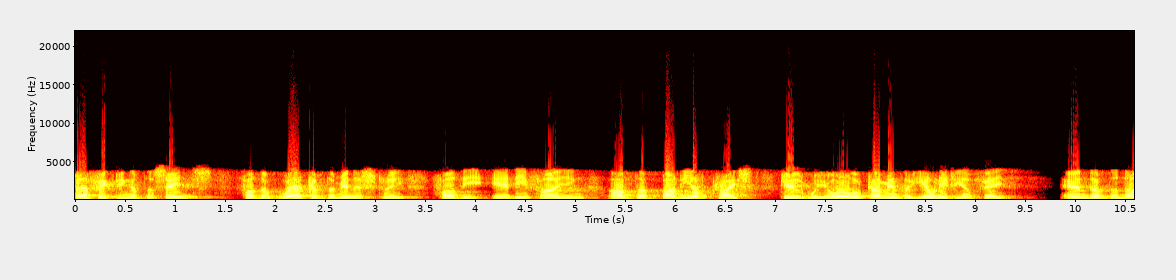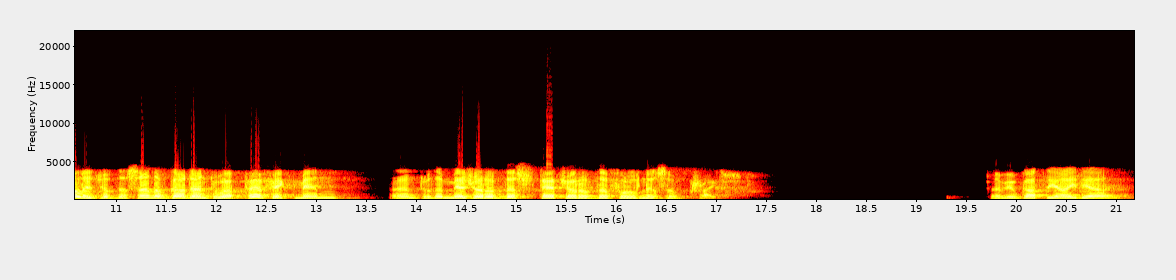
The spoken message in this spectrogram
perfecting of the saints, for the work of the ministry, for the edifying of the body of Christ, till we all come in the unity of faith and of the knowledge of the Son of God unto a perfect man, unto the measure of the stature of the fullness of Christ. Have you got the idea?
